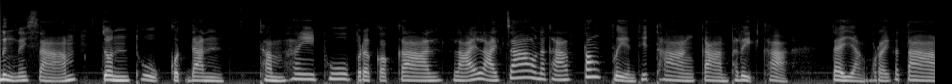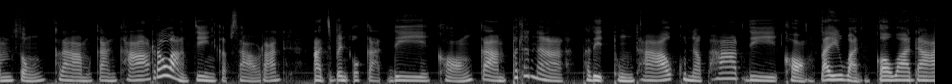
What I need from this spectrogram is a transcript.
1 ใน 3 จนถูกกดดัน ทำให้ผู้ประกอบการหลายๆ เจ้านะคะ ต้องเปลี่ยนทิศทางการผลิตค่ะ แต่อย่างไรก็ตามสงครามการค้าระหว่างจีนกับสหรัฐ อาจจะเป็นโอกาสดีของการพัฒนาผลิตถุงเท้าคุณภาพดีของไต้หวันก็ว่าได้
